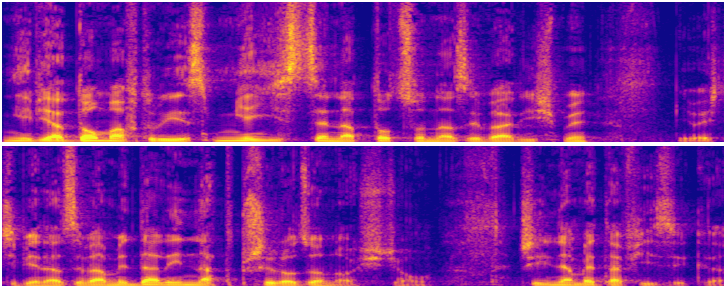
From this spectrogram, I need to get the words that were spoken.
niewiadoma, w której jest miejsce na to, co nazywaliśmy, właściwie nazywamy dalej nadprzyrodzonością, czyli na metafizykę.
